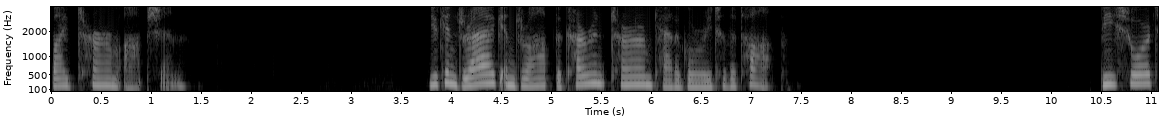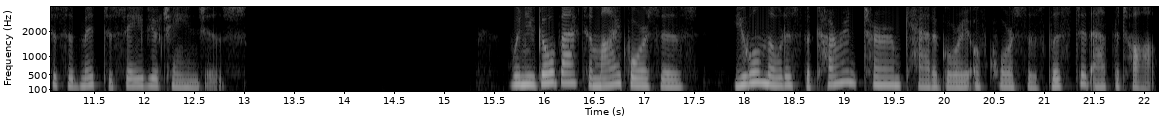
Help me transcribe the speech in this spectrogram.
by Term option. You can drag and drop the current term category to the top. Be sure to submit to save your changes. When you go back to My Courses, you will notice the current term category of courses listed at the top.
